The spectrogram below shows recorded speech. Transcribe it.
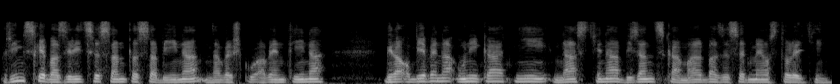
V římské bazilice Santa Sabina na vršku Aventína byla objevena unikátní nástěná byzantská malba ze 7. století.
